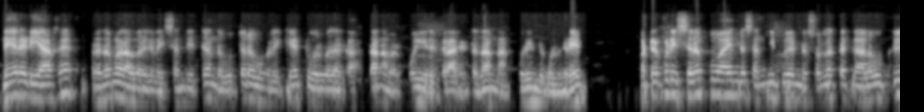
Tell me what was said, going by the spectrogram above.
நேரடியாக பிரதமர் அவர்களை சந்தித்து அந்த உத்தரவுகளை கேட்டு வருவதற்காகத்தான் அவர் போயிருக்கிறார் என்றுதான் நான் புரிந்து கொள்கிறேன். மற்றபடி சிறப்பு வாய்ந்த சந்திப்பு என்று சொல்லத்தக்க அளவுக்கு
